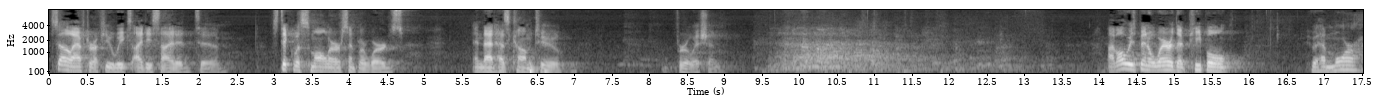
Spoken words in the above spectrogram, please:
so after a few weeks, I decided to stick with smaller, simpler words and that has come to fruition. I've always been aware that people who have more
